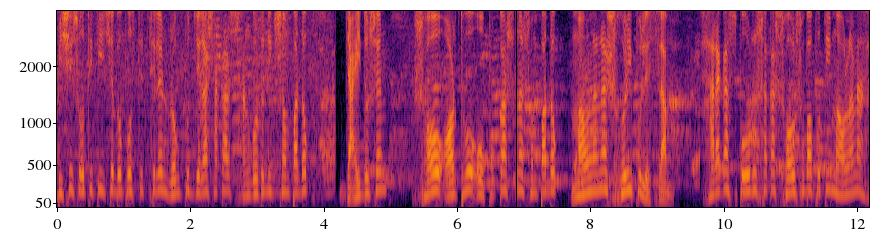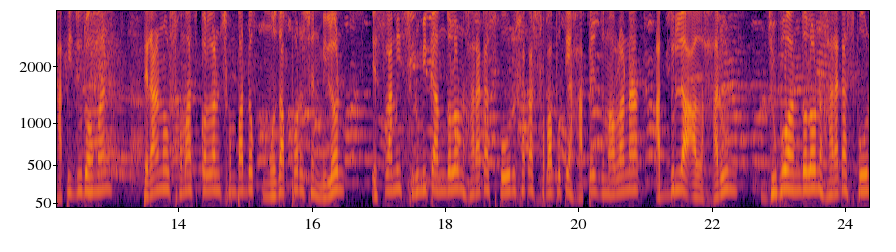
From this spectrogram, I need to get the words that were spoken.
বিশেষ অতিথি হিসেবে উপস্থিত ছিলেন রংপুর জেলা শাখার সাংগঠনিক সম্পাদক জাহিদ হোসেন, সহ অর্থ ও প্রকাশনা সম্পাদক মাওলানা শরীফুল ইসলাম হারাগাছ পৌর শাখার সহসভাপতি মাওলানা হাফিজুর রহমান ত্রাণ ও সমাজ কল্যাণ সম্পাদক মোজাফফর হোসেন মিলন, ইসলামী শ্রমিক আন্দোলন হারাকাস পৌর শাখার সভাপতি হাফেজ মাওলানা আবদুল্লাহ আল হারুন, যুব আন্দোলন হারাকাস পৌর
